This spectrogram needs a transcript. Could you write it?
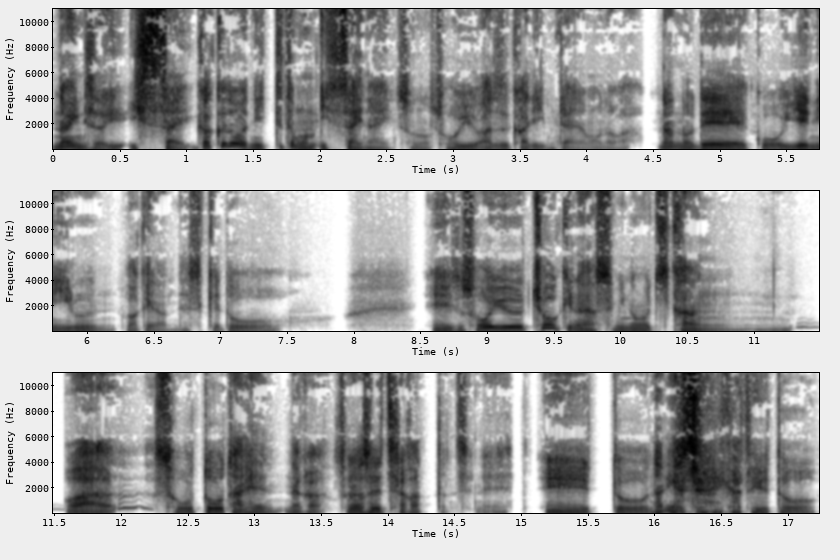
ないんですよ、一切。学童に行ってても一切ない。その、そういう預かりみたいなものが。なので、こう、家にいるわけなんですけど、えっ、ー、と、そういう長期の休みの期間は、相当大変、なんか、それはそれ辛かったんですよね。えっ、ー、と、何が辛いかというと、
